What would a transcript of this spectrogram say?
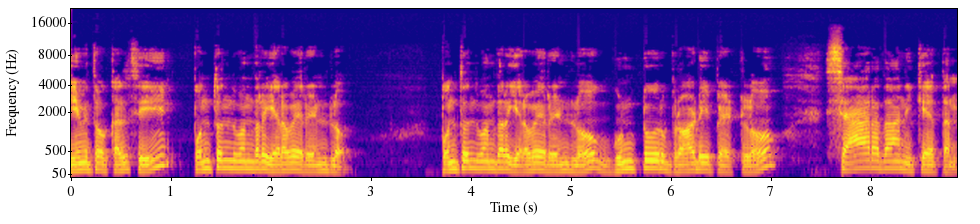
ఈమెతో కలిసి పంతొమ్మిది వందల ఇరవై రెండులో పంతొమ్మిది వందల ఇరవై రెండులో గుంటూరు బ్రాడీపేటలో శారదా నికేతన్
